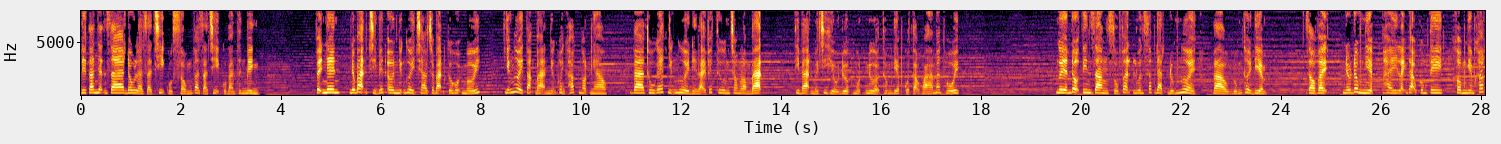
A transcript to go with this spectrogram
để ta nhận ra đâu là giá trị cuộc sống và giá trị của bản thân mình. Vậy nên, nếu bạn chỉ biết ơn những người trao cho bạn cơ hội mới, những người tặng bạn những khoảnh khắc ngọt ngào và thù ghét những người để lại vết thương trong lòng bạn, thì bạn mới chỉ hiểu được một nửa thông điệp của tạo hóa mà thôi. Người Ấn Độ tin rằng số phận luôn sắp đặt đúng người vào đúng thời điểm. Do vậy, nếu đồng nghiệp hay lãnh đạo công ty không nghiêm khắc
